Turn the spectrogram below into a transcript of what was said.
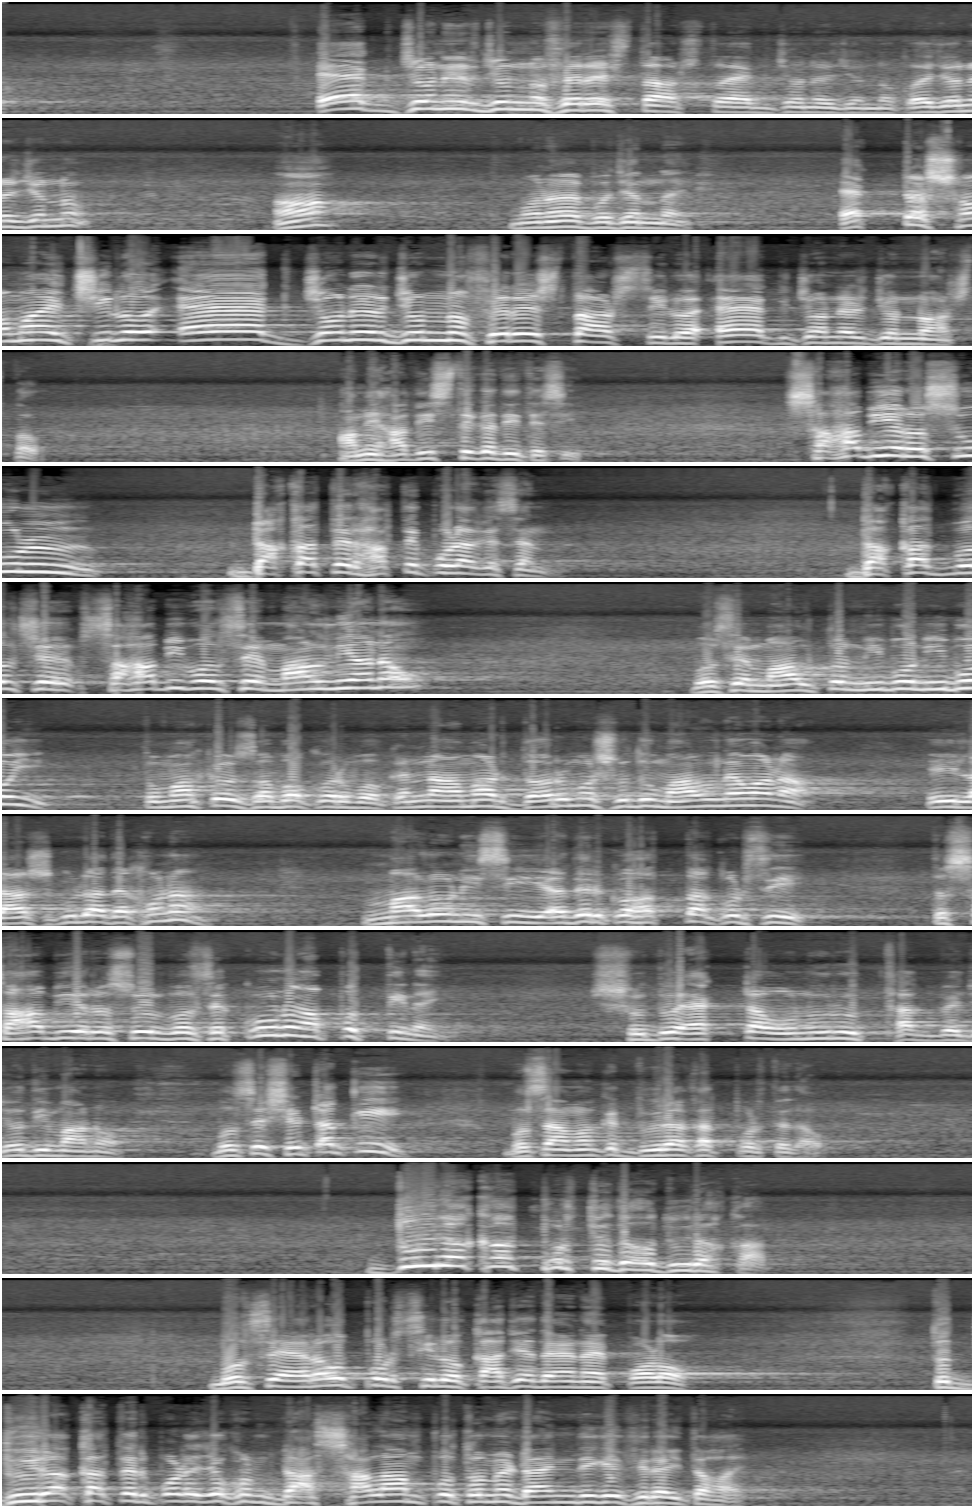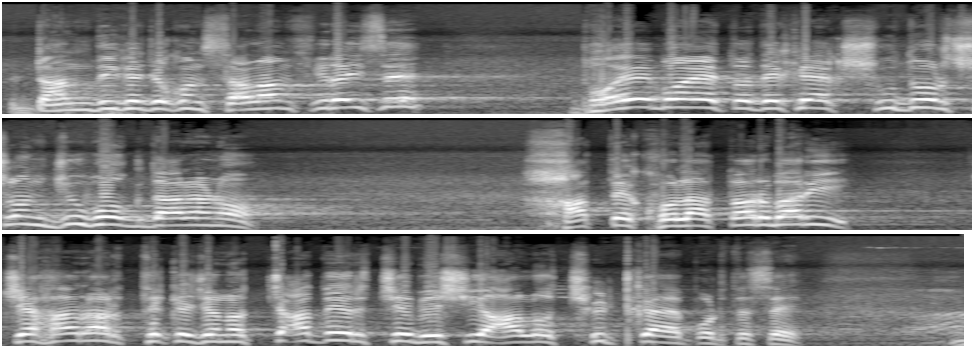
একজনের জন্য ফেরেস্তা আসতো, একজনের জন্য। কয়জনের জন্য? হ্যাঁ? মনে হয় বোঝেন নাই। একটা সময় ছিল একজনের জন্য ফেরেস্তা আসছিল, একজনের জন্য আসতো। আমি হাদিস থেকে দিতেছি। সাহাবিয়ে রসুল ডাকাতের হাতে পড়ে গেছেন। ডাকাত বলছে, সাহাবি বলছে, মাল নিয়ে নাও। বলছে, মাল তো নিব নিবই, তোমাকেও জব করব। কেননা আমার ধর্ম শুধু মাল নেওয়া না, এই লাশগুলা দেখো না, মালও নিছি এদেরকে হত্যা করছি। তো সাহাবিয়ে রসুল বলছে, কোনো আপত্তি নাই, শুধু একটা অনুরোধ থাকবে যদি মানো। বলছে, সেটা কি? বলছে, আমাকে দুই রাকাত পড়তে দাও। দুই রাকাত পড়তে দাও, দুই রাকাত। বলছে, এরাও পড়ছিল, কাজে দেয় না পড়ো। তো দুই রাকাতের পরে যখন সালাম প্রথমে ডাইন দিকে ফিরাইতে হয়, ডান দিকে যখন সালাম ফিরাইছে, ভয়ে ভয়ে তো দেখে এক সুদর্শন যুবক দাঁড়ানো, হাতে খোলা তরবারি, চেহারার থেকে যেন চাঁদের চেয়ে বেশি আলো ছিটকায় পড়তেছে।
